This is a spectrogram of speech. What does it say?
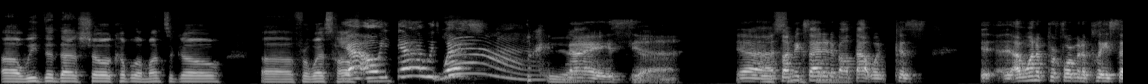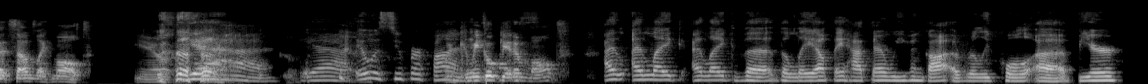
Uh, we did that show a couple of months ago. Uh, for Wes Hoffman. Yeah. Oh, yeah. With Wes. Yeah. Yeah. Nice. Yeah. Yeah. Yeah. So I'm excited fun. about that one because I want to perform in a place that sounds like malt. You know. Yeah. Yeah. It was super fun. Like, can we It's go get a malt? I, I like I like the the layout they had there. We even got a really cool uh beer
